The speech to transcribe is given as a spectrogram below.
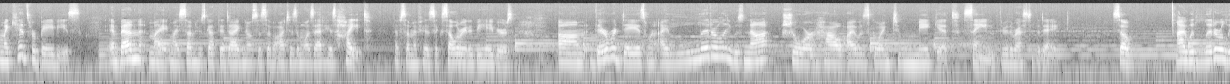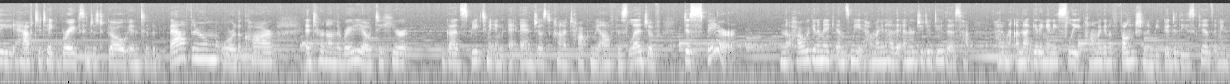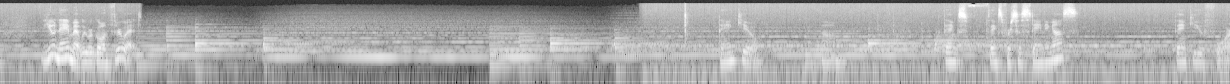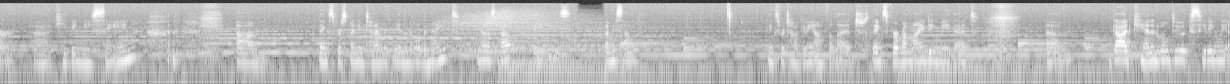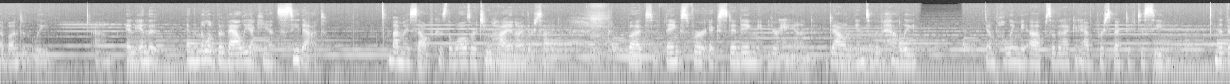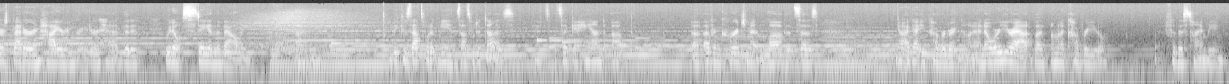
my kids were babies. And Ben, my, my son who's got the diagnosis of autism, was at his height of some of his accelerated behaviors. Um, there were days when I literally was not sure how I was going to make it sane through the rest of the day. So I would literally have to take breaks and just go into the bathroom or the car and turn on the radio to hear God speak to me and, and just kind of talk me off this ledge of despair. How are we going to make ends meet? How am I going to have the energy to do this? How, I'm not getting any sleep. How am I going to function and be good to these kids? I mean, you name it, we were going through it. Thank you. Um, thanks, thanks for sustaining us. Thank you for uh, keeping me sane. um, thanks for spending time with me in the middle of the night I was up with babies by myself. Thanks for talking me off the ledge. Thanks for reminding me that um, God can and will do exceedingly abundantly. Um, and in the in the middle of the valley, I can't see that by myself because the walls are too high on either side. But thanks for extending your hand down into the valley and pulling me up so that I could have perspective to see that there's better and higher and greater ahead, that it we don't stay in the valley. Um, because that's what it means, that's what it does. It's, it's like a hand up uh, of encouragement and love that says, you know, I got you covered right now. I know where you're at, but I'm going to cover you for this time being.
